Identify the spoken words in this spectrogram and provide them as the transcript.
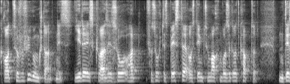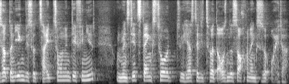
gerade zur Verfügung gestanden ist. Jeder ist quasi so, hat versucht, das Beste aus dem zu machen, was er gerade gehabt hat. Und das hat dann irgendwie so Zeitzonen definiert. Und wenn du jetzt denkst, so, du hörst dir die 2000er Sachen und denkst so, Alter,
